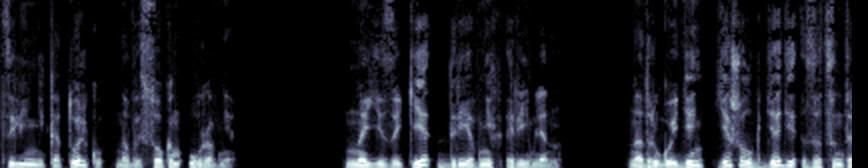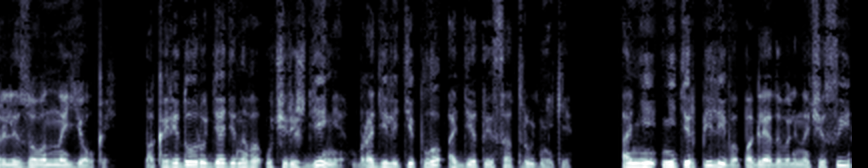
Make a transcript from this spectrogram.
целинника Тольку на высоком уровне. На языке древних римлян. На другой день я шел к дяде за централизованной елкой. По коридору дядиного учреждения бродили тепло одетые сотрудники. Они нетерпеливо поглядывали на часы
